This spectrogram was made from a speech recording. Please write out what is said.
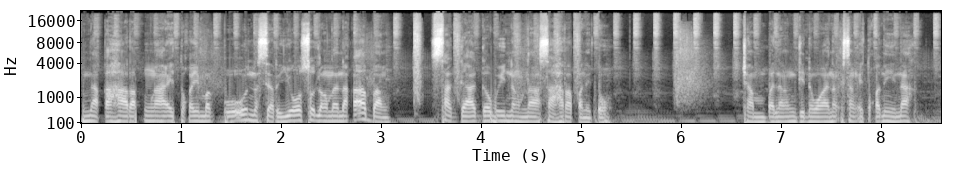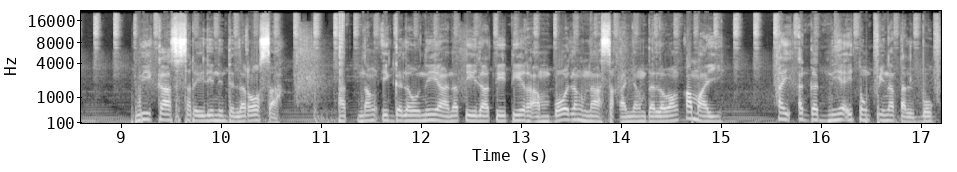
Nakaharap nga ito kay Magbuo na seryoso lang na nakaabang sa gagawin ng nasa harapan nito. Tsamba lang ang ginawa ng isang ito kanina. Wika sa sarili ni De La Rosa at nang igalaw niya na tila titira ang bolang nasa kanyang dalawang kamay ay agad niya itong pinatalbog.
